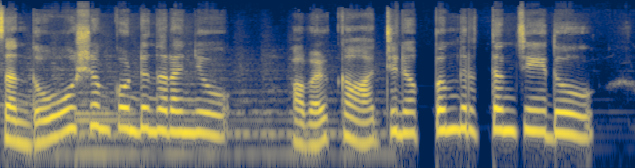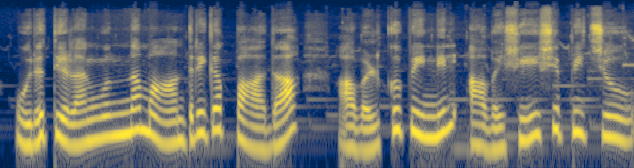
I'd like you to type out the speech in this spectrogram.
സന്തോഷം കൊണ്ട് നിറഞ്ഞു. അവൾ കാറ്റിനൊപ്പം നൃത്തം ചെയ്തു. ഒരു തിളങ്ങുന്ന മാന്ത്രിക പാത അവൾക്കു പിന്നിൽ അവശേഷിപ്പിച്ചു.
